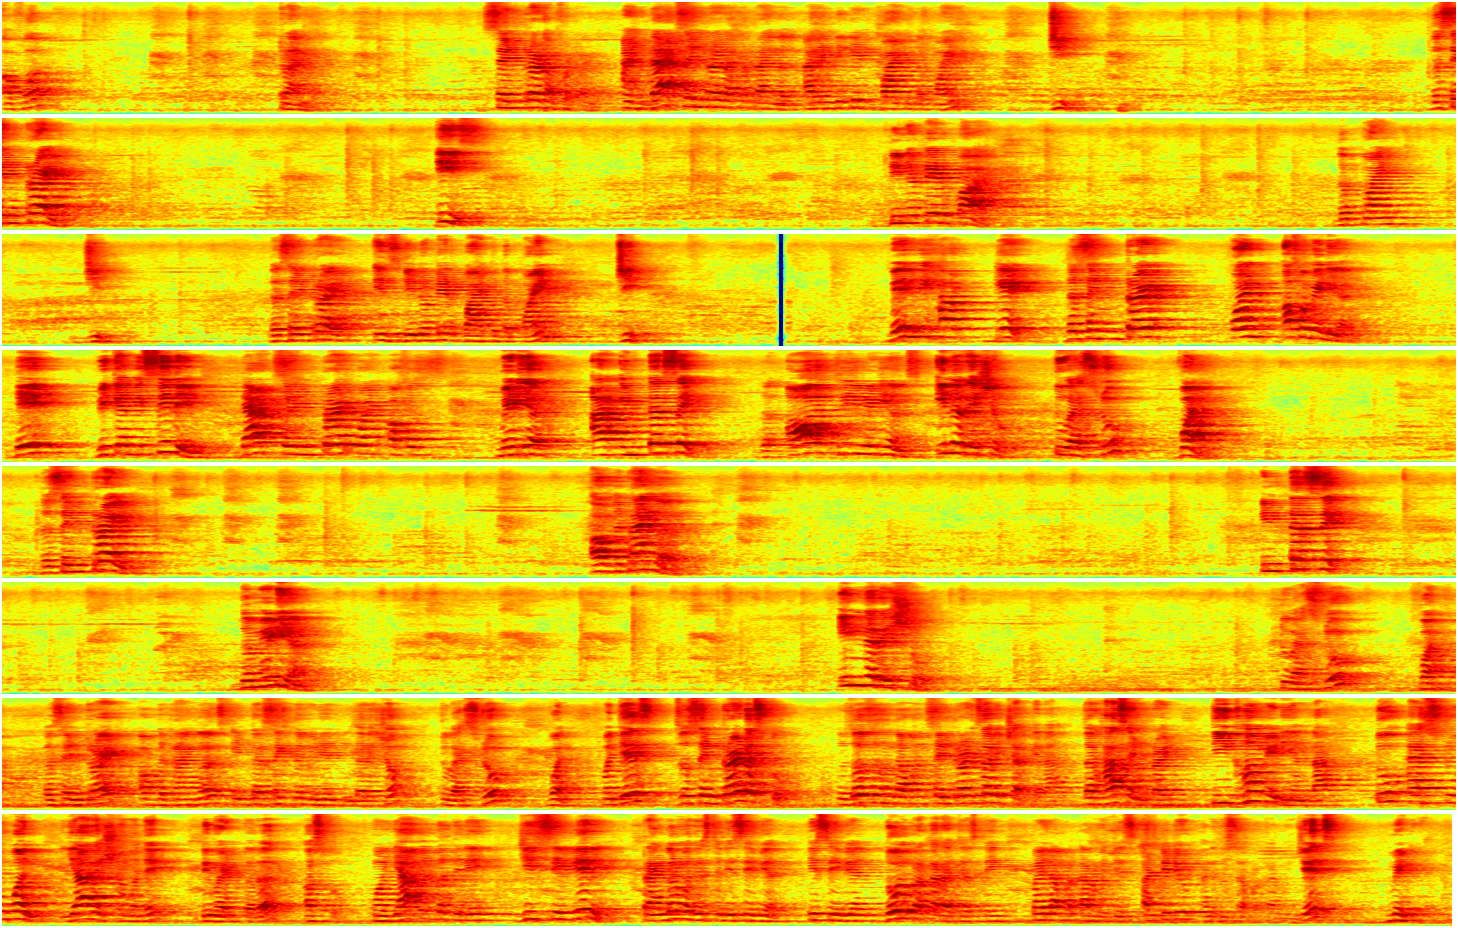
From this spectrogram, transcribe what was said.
of a triangle. Centroid of a triangle. And that centroid of a triangle are indicated by to the point G. The centroid is denoted by the point G. The centroid is denoted by to the point G. When we have get the centroid point of a median, then we can be see them that centroid point of a median are intersect the all three medians in a ratio 2 as to 1 the centroid of the triangle. Intersect सेंट्रॉइडचा विचार केला तर हा centroid तिघ मेडियनला two is to one या रेशोमध्ये divide करत असतो. मग या पद्धतीने जी सेव्हियर आहे ट्रायंगल असलेली सेव्हियर ही सेव्हियर दोन प्रकाराची असते. पहिला प्रकार म्हणजेच अल्टिट्यूड आणि दुसरा प्रकार म्हणजेच मिड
